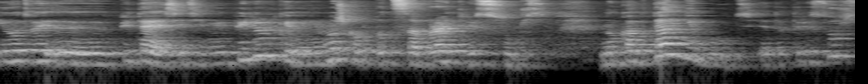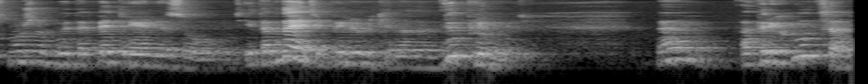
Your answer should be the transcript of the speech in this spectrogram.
и вот э, питаясь этими пилюльками, немножко подсобрать ресурс. Но когда-нибудь этот ресурс нужно будет опять реализовывать. И тогда эти пилюльки надо выплюнуть, да, отряхнуться,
